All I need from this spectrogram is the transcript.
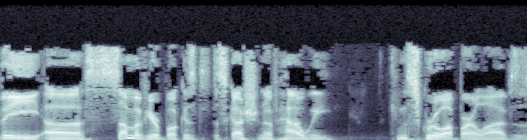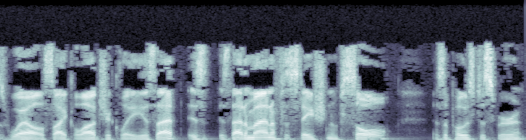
The uh, some of your book is discussion of how we can screw up our lives as well psychologically. Is that is is that a manifestation of soul as opposed to spirit?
